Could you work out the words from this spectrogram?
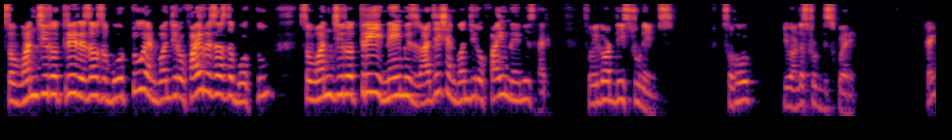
So 103 reserves the boat 2 and 105 reserves the boat 2. So 103 name is Rajesh and 105 name is Hari. So we got these two names. So hope you understood this query. Right.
